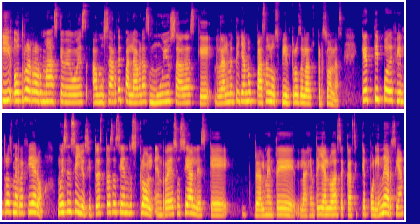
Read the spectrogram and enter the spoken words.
Y otro error más que veo es abusar de palabras muy usadas que realmente ya no pasan los filtros de las personas. ¿Qué tipo de filtros me refiero? Muy sencillo, si tú estás haciendo scroll en redes sociales que realmente la gente ya lo hace casi que por inercia,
